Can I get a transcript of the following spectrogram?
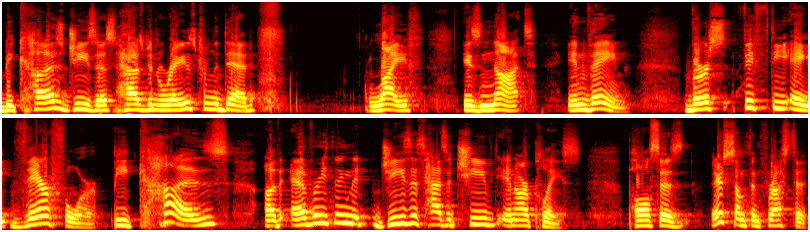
Because Jesus has been raised from the dead, life is not in vain. Verse 58 Therefore, because of everything that Jesus has achieved in our place, Paul says there's something for us to,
